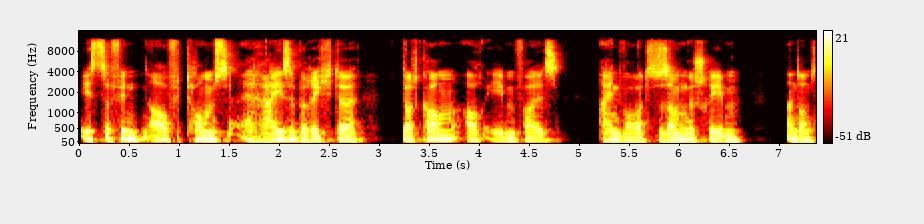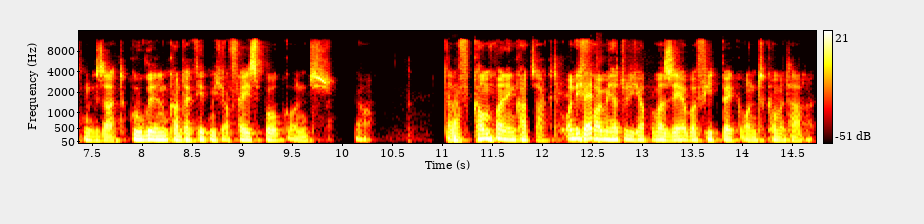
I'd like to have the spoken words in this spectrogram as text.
ist zu finden auf tomsreiseberichte.com, auch ebenfalls ein Wort zusammengeschrieben. Ansonsten, wie gesagt, googeln, kontaktiert mich auf Facebook und ja, dann genau. kommt man in Kontakt. Und ich freue mich natürlich auch immer sehr über Feedback und Kommentare.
